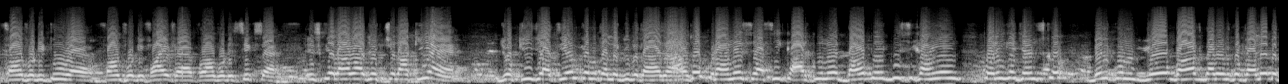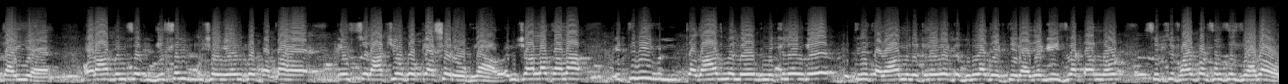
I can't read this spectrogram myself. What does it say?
फॉर्म 42 है फॉर्म 45 है फॉर्म 46 है। इसके अलावा जो चलाकियाँ हैं जो की जाती है उनके मुतालिक भी बताया जा रहा है। तो पुराने सियासी कारकुन है दाव पेच भी सिखाए हैं पोलिंग एजेंट्स को। बिल्कुल जो बात मैंने उनको पहले बताई है और आप इनसे जिससे भी पूछेंगे उनको पता है कि इस चलाकियों को कैसे रोकना है। इन ताला इतनी तादाद में लोग निकलेंगे इतनी तादाद में निकलेंगे कि दुनिया देखती रह जाएगी। इस बार turn out sixty five percent से ज़्यादा होगा।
